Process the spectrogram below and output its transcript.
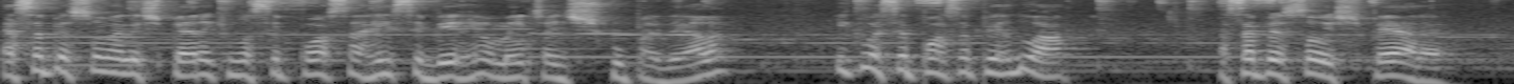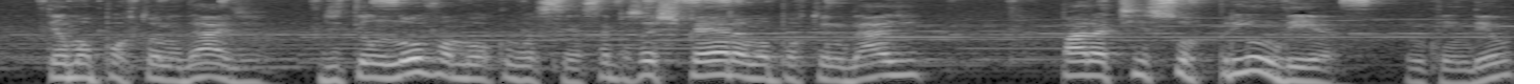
essa pessoa ela espera que você possa receber realmente a desculpa dela e que você possa perdoar. Essa pessoa espera ter uma oportunidade de ter um novo amor com você. Essa pessoa espera uma oportunidade para te surpreender, entendeu?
